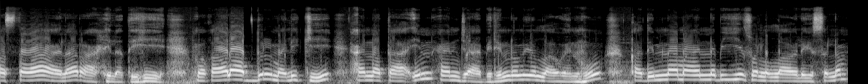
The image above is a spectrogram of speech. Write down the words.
واستوى على راحلته. وقال عبد الملك عن عطاء عن جابر رضي الله عنه قدمنا مع النبي صلى الله عليه وسلم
